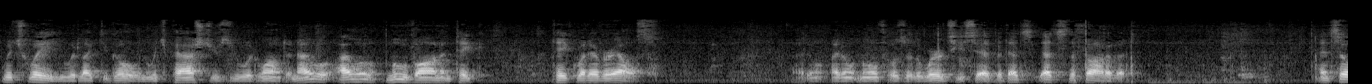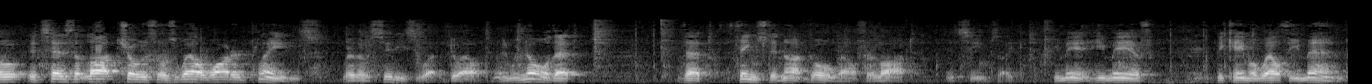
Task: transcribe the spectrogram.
which way you would like to go and which pastures you would want. And I will, I will move on and take, take whatever else. I don't, I don't know if those are the words he said, but that's, that's the thought of it. And so it says that Lot chose those well-watered plains where those cities dwelt. And we know that, that things did not go well for Lot, it seems like. He may, he may have became a wealthy man,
